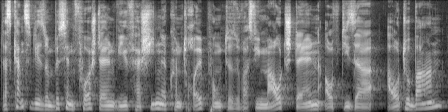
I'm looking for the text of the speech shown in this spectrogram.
Das kannst du dir so ein bisschen vorstellen wie verschiedene Kontrollpunkte, sowas wie Mautstellen auf dieser Autobahn.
